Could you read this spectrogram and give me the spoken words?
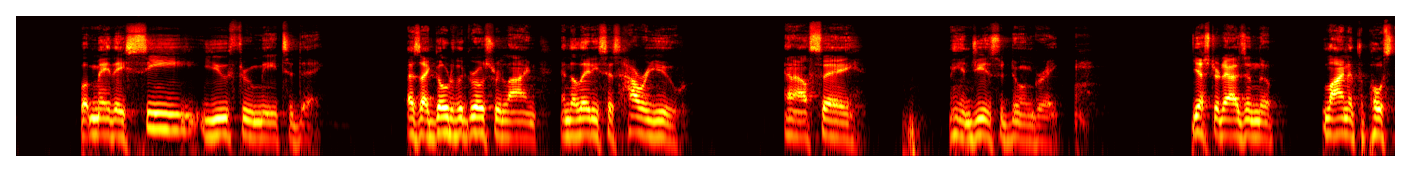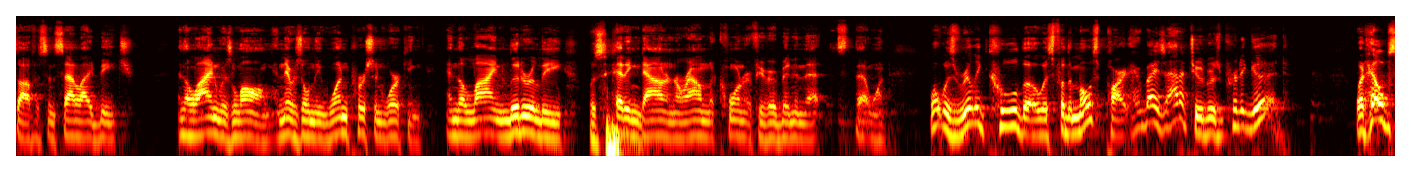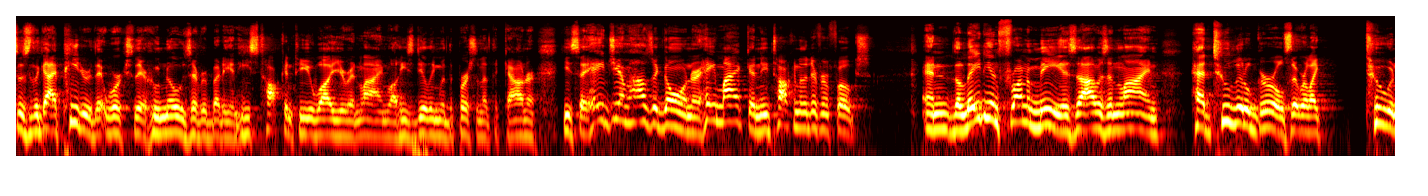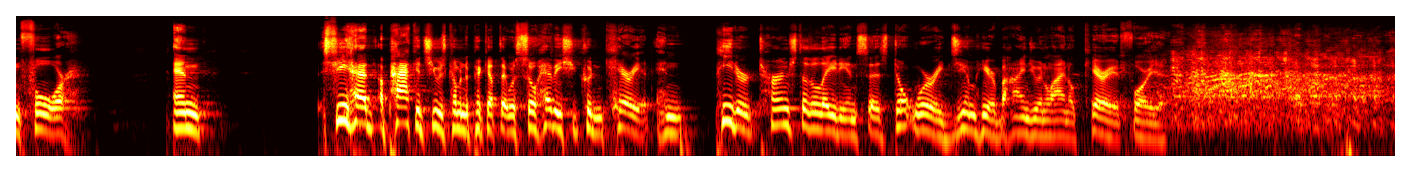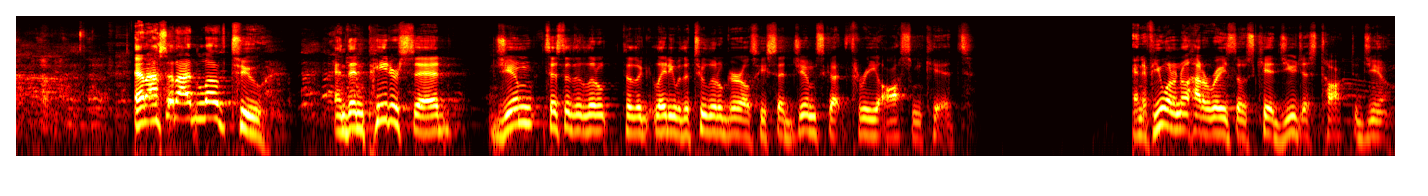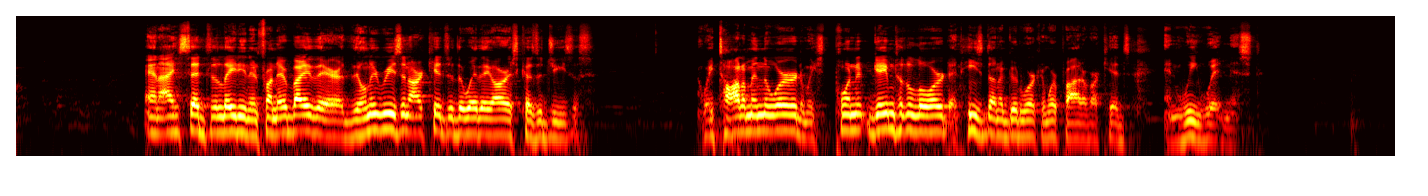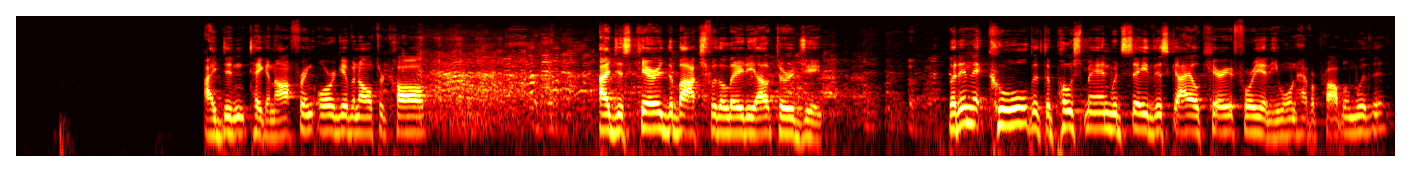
but may they see you through me today. as I go to the grocery line and the lady says, How are you? And I'll say, And Jesus are doing great. Yesterday, I was in the line at the post office in Satellite Beach, and the line was long, and there was only one person working, and the line literally was heading down and around the corner if you've ever been in that, that one. What was really cool, though, was for the most part, everybody's attitude was pretty good. What helps is the guy Peter that works there who knows everybody and he's talking to you while you're in line, while he's dealing with the person at the counter. He'd say, Hey Jim, how's it going? Or Hey Mike, and he's talking to the different folks. And the lady in front of me, as I was in line, had two little girls that were like two and four. And she had a package she was coming to pick up that was so heavy she couldn't carry it. And Peter turns to the lady and says, Don't worry, Jim here behind you in line will carry it for you. And I said, I'd love to. And then Peter said, Jim says to the little to the lady with the two little girls, he said, Jim's got three awesome kids. And if you want to know how to raise those kids, you just talk to Jim. And I said to the lady and in front of everybody there, the only reason our kids are the way they are is because of Jesus. And we taught them in the Word and we pointed, gave them to the Lord, and He's done a good work, and we're proud of our kids. And we witnessed. I didn't take an offering or give an altar call. I just carried the box for the lady out to her Jeep. But isn't it cool that the postman would say, This guy will carry it for you and he won't have a problem with it?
